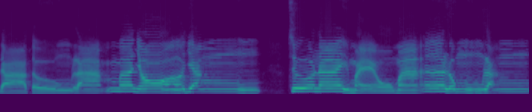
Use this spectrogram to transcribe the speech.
đà tường làm nho văn xưa nay mèo mã lung lăng,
